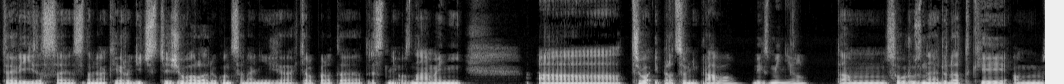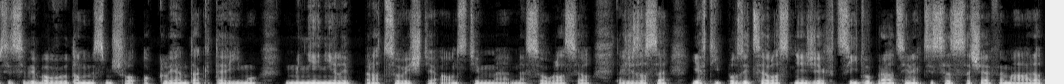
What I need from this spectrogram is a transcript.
který zase se tam nějaký rodič stěžoval a dokonce na nich chtěl podat trestní oznámení. A třeba i pracovní právo bych zmínil. Tam jsou různé dodatky a si si vybavuju, tam myslím šlo o klienta, který mu měnili pracoviště a on s tím nesouhlasil. Takže zase je v té pozici vlastně, že chci jít o práci, nechci se se šéfem hádat,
